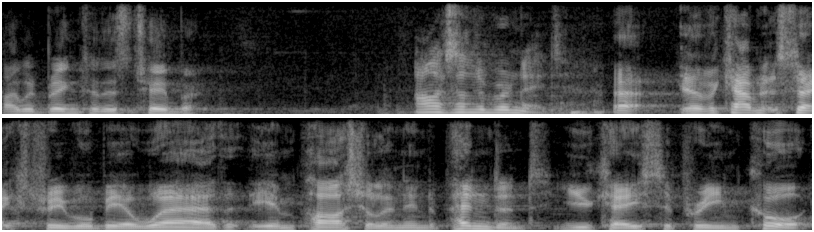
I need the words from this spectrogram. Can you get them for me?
I would bring to this chamber. Alexander Burnett. Uh, yeah, the Cabinet Secretary will be aware that the impartial and independent UK Supreme Court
